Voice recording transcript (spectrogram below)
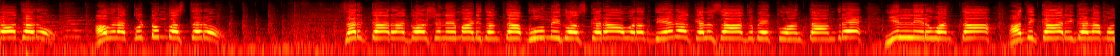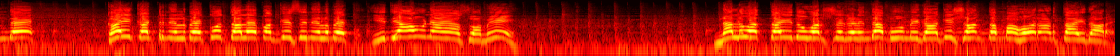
ಯೋಧರು, ಅವರ ಕುಟುಂಬಸ್ಥರು ಘೋಷಣೆ ಮಾಡಿದಂತ ಭೂಮಿಗೋಸ್ಕರ ಅವರದ್ದೇನೋ ಕೆಲಸ ಆಗಬೇಕು ಅಂತ ಅಂದ್ರೆ ಇಲ್ಲಿರುವಂತ ಅಧಿಕಾರಿಗಳ ಮುಂದೆ ಕೈ ಕಟ್ಟಿ ನಿಲ್ಬೇಕು, ತಲೆ ಬಗ್ಗಿಸಿ ನಿಲ್ಬೇಕು. ಇದ್ಯಾವ ನ್ಯಾಯ ಸ್ವಾಮಿ? ನಲವತ್ತೈದು ವರ್ಷಗಳಿಂದ ಭೂಮಿಗಾಗಿ ಶಾಂತಮ್ಮ ಹೋರಾಡ್ತಾ ಇದ್ದಾರೆ.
